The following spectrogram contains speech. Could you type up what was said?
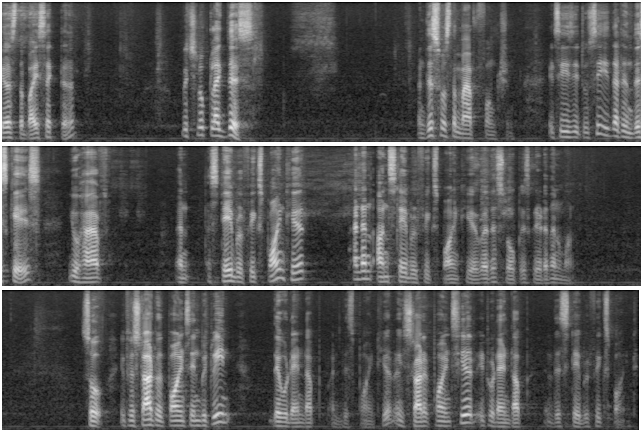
here is the bisector which looked like this and this was the map function it is easy to see that in this case you have an, a stable fixed point here and an unstable fixed point here where the slope is greater than 1. So if you start with points in between they would end up at this point here if you start at points here it would end up at this stable fixed point.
